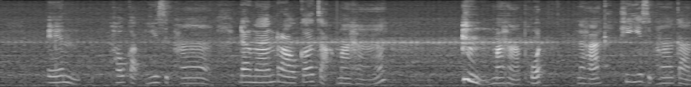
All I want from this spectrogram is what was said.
4 n เท่ากับ 25 ดังนั้นเราก็จะมาหา มาหาพจน์นะคะ ที่ 25 กัน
